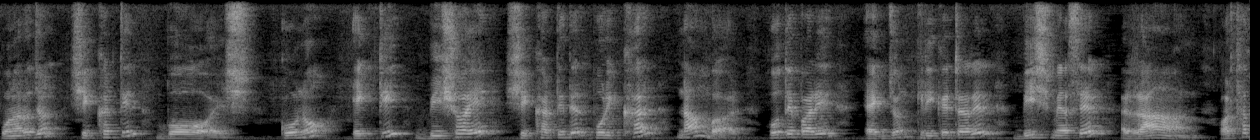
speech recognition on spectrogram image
পনেরো জন শিক্ষার্থীর বয়স, কোনো একটি বিষয়ে শিক্ষার্থীদের পরীক্ষার নাম্বার হতে পারে একজন ক্রিকেটারের বিশ ম্যাচের রান, অর্থাৎ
